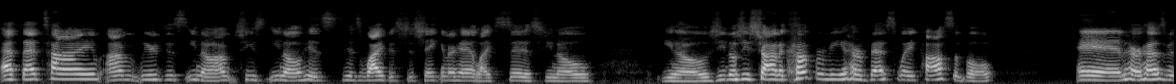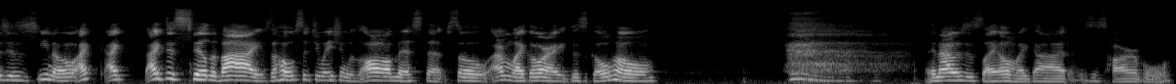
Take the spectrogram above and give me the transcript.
At that time, I'm we're just, you know, I'm she's, you know, his his wife is just shaking her head like, sis, you know, you know, you know, she's trying to comfort me in her best way possible. And her husband's just, you know, I I I just feel the vibes. The whole situation was all messed up. So I'm like, all right, just go home and I was just like, oh my God, this is horrible.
